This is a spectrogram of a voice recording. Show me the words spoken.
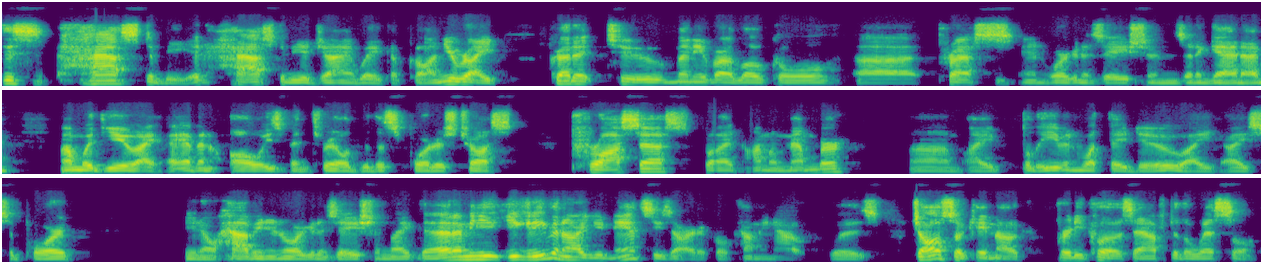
this has to be. It has to be a giant wake up call. And you're right. Credit to many of our local uh, press and organizations. And again, I'm I'm with you. I, I, haven't always been thrilled with the supporters trust process, but I'm a member. Um, I believe in what they do. I, I, support, you know, having an organization like that. I mean, you, you could even argue Nancy's article coming out was, which also came out pretty close after the whistle.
